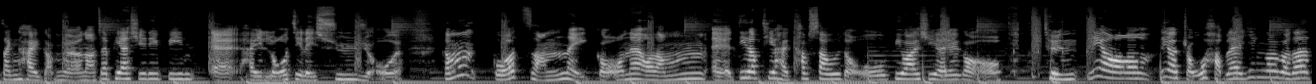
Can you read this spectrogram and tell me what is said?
正係咁樣啦，即係 P.S.G 呢邊誒係攞住你輸咗嘅。咁嗰陣嚟講咧，我諗誒、呃、D.W.T 係吸收到 B.Y.G 嘅呢個團呢、個呢、個組合咧，應該覺得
